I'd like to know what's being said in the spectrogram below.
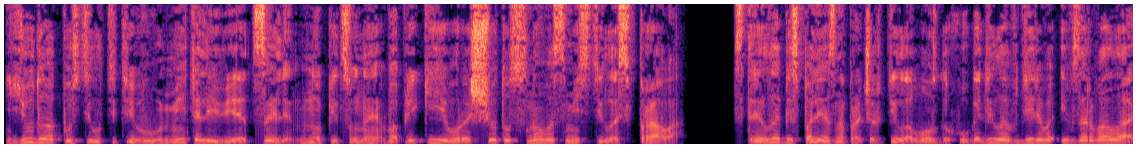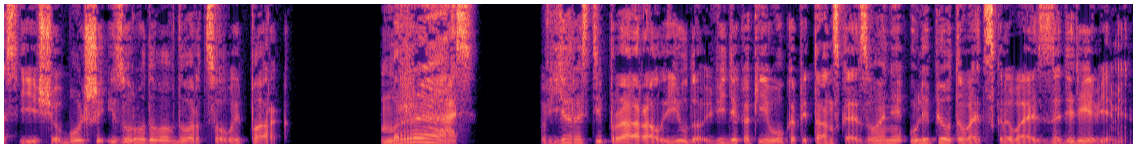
Юдо отпустил тетиву, метя левее цели, но Кицуне, вопреки его расчету, снова сместилась вправо. Стрела бесполезно прочертила воздух, угодила в дерево и взорвалась, еще больше изуродовав дворцовый парк. «Мразь!» В ярости проорал Юдо, видя, как его капитанское звание улепетывает, скрываясь за деревьями.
